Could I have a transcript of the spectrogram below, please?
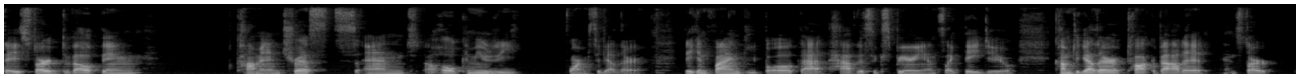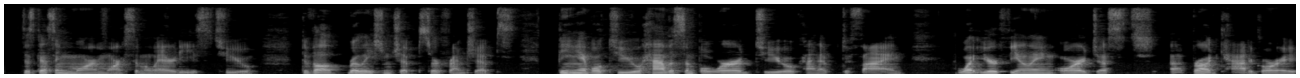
they start developing common interests and a whole community forms together. They can find people that have this experience like they do, come together, talk about it, and start discussing more and more similarities to develop relationships or friendships. Being able to have a simple word to kind of define what you're feeling or just a broad category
